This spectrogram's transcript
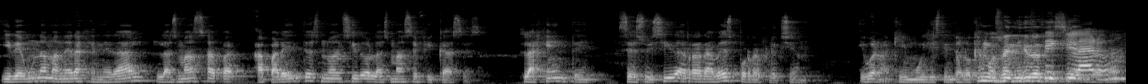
y de una manera general las más aparentes no han sido las más eficaces. La gente se suicida rara vez por reflexión. Y bueno, aquí muy distinto a lo que hemos venido sí, diciendo. Claro.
